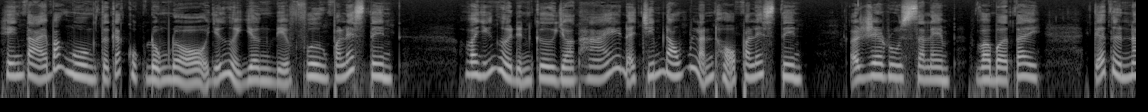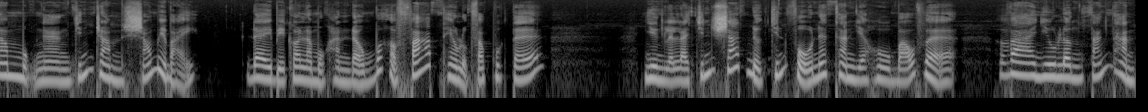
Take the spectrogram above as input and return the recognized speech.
hiện tại bắt nguồn từ các cuộc đụng độ giữa người dân địa phương Palestine và những người định cư Do Thái đã chiếm đóng lãnh thổ Palestine ở Jerusalem và bờ Tây kể từ năm 1967. Đây bị coi là một hành động bất hợp pháp theo luật pháp quốc tế, nhưng lại là chính sách được chính phủ Netanyahu bảo vệ và nhiều lần tán thành.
